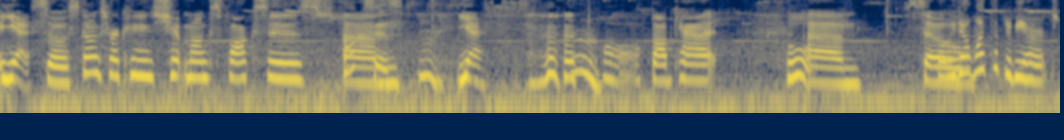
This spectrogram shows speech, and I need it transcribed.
yes so skunks raccoons chipmunks foxes foxes? um, yes Aw. bobcat cool. um so but we don't want them to be hurt.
